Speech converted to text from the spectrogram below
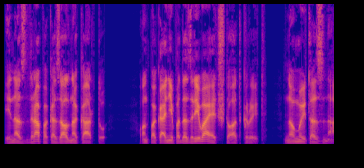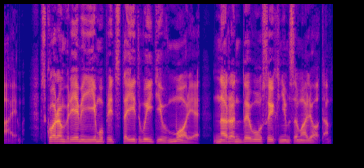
И Ноздра показал на карту. Он пока не подозревает, что открыт. Но мы-то знаем. В скором времени ему предстоит выйти в море на рандеву с ихним самолетом.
